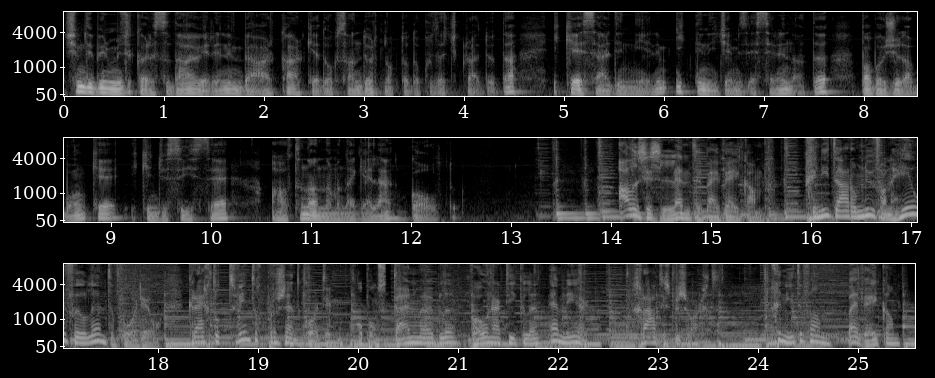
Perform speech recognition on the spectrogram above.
Şimdi bir müzik arası daha verelim ve arka arkaya 94.9 Açık Radyo'da iki eser dinleyelim. İlk dinleyeceğimiz eserin adı Babajula Bonke, ikincisi ise altın anlamına gelen gold. Alles is lente bij Weekamp. Geniet daarom nu van heel veel lentevoordeel. Krijg tot 20% korting op ons tuinmeubelen, woonartikelen en meer. Gratis bezorgd. Geniet ervan bij Weekamp.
